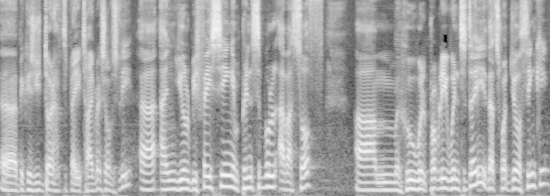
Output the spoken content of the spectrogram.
uh, because you don't have to play tiebreaks, obviously, uh, and you'll be facing, in principle, Abasov, um, who will probably win today. That's what you're thinking?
